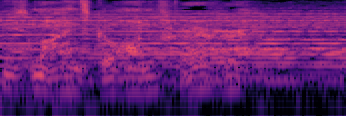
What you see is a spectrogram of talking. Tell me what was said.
These mines go on forever.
